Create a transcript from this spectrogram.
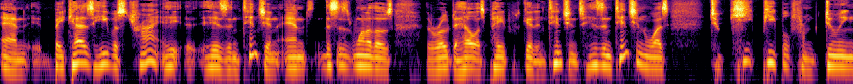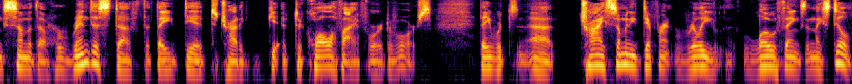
and because he was trying his intention and this is one of those the road to hell is paved with good intentions his intention was to keep people from doing some of the horrendous stuff that they did to try to get to qualify for a divorce. They would uh, try so many different really low things and they still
